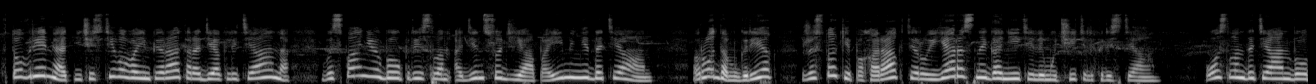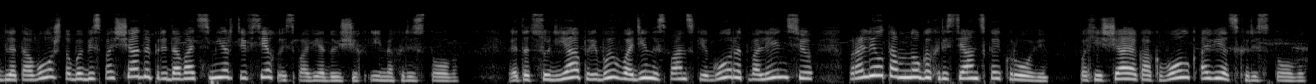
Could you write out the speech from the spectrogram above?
В то время от нечестивого императора Диоклетиана в Испанию был прислан один судья по имени Датиан, родом грек, жестокий по характеру и яростный гонитель и мучитель христиан. Послан Датиан был для того, чтобы без пощады предавать смерти всех исповедующих имя Христово. Этот судья, прибыв в один испанский город, Валенсию, пролил там много христианской крови, похищая, как волк, овец Христовых.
